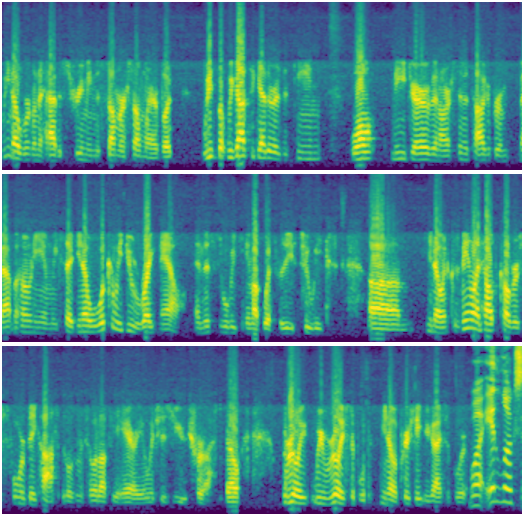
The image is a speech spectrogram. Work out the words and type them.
we know we're going to have it streaming this summer somewhere, but we, but we got together as a team, Walt, me, Jerv, and our cinematographer, Matt Mahoney, and we said, you know, what can we do right now? And this is what we came up with for these two weeks. Um, you know, because mainline health covers four big hospitals in the Philadelphia area, which is huge for us. So really, we really support, you know, appreciate you guys' support. Well, it looks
